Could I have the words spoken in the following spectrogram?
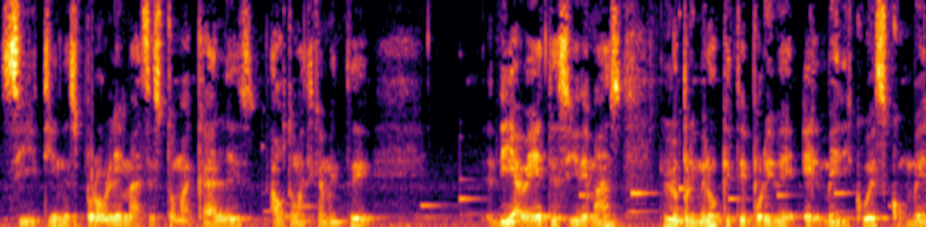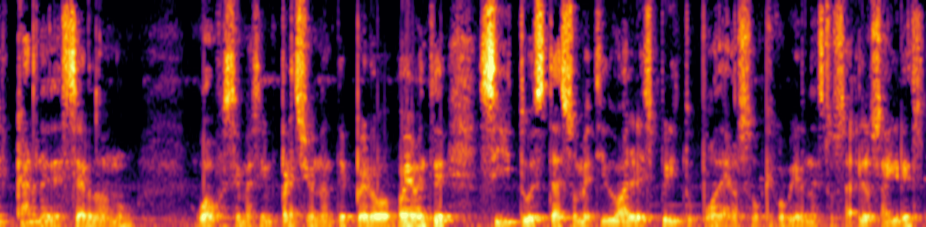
si tienes problemas estomacales, automáticamente diabetes y demás, lo primero que te prohíbe el médico es comer carne de cerdo, ¿no? Wow, se me hace impresionante, pero obviamente si tú estás sometido al espíritu poderoso que gobierna estos los aires,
